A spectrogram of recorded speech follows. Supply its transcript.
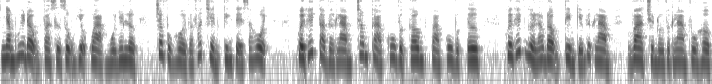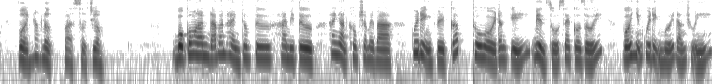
nhằm huy động và sử dụng hiệu quả nguồn nhân lực cho phục hồi và phát triển kinh tế xã hội, khuyến khích tạo việc làm trong cả khu vực công và khu vực tư, khuyến khích người lao động tìm kiếm việc làm và chuyển đổi việc làm phù hợp với năng lực và sở trường. Bộ Công an đã ban hành thông tư 24/2023 quy định về cấp thu hồi đăng ký biển số xe cơ giới với những quy định mới đáng chú ý.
